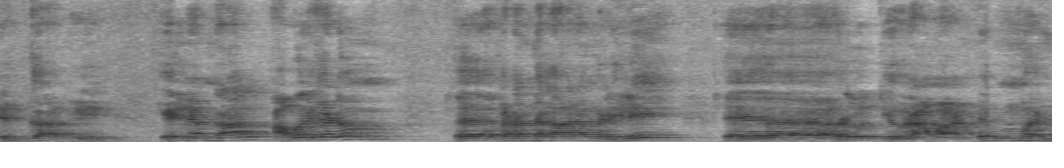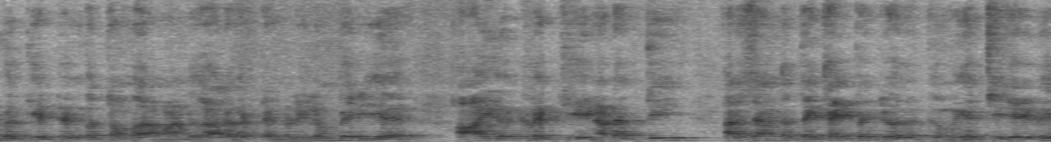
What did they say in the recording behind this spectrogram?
இருக்காது. ஏனென்றால் அவர்களும் கடந்த காலங்களிலே எழுபத்தி ஓராம் ஆண்டும் எண்பத்தி எட்டு எண்பத்தொன்பதாம் ஆண்டு காலகட்டங்களிலும் பெரிய ஆயுத கிளர்ச்சியை நடத்தி அரசாங்கத்தை கைப்பற்றுவதற்கு முயற்சி செய்து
